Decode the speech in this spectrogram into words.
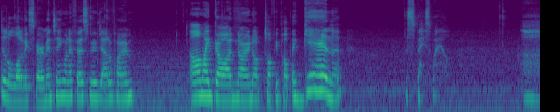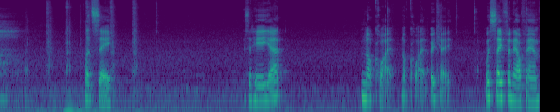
Did a lot of experimenting when I first moved out of home. Oh my god, no, not Toffee Pop again! The space whale. Let's see. Is it here yet? Not quite, not quite. Okay. We're safe for now, fam.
